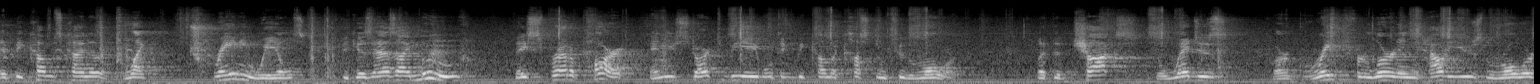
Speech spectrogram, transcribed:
it becomes kind of like training wheels because as I move, they spread apart and you start to be able to become accustomed to the roller. But the chocks, the wedges, are great for learning how to use the roller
